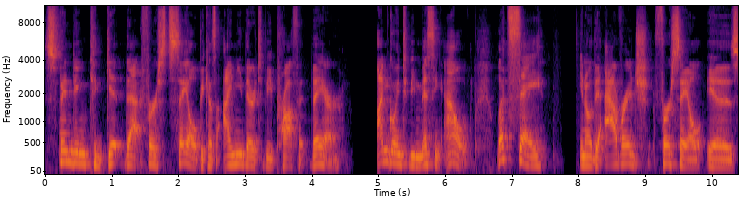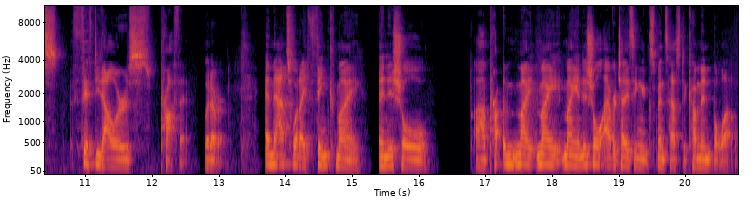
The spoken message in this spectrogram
spending to get that first sale because i need there to be profit there i'm going to be missing out. Let's say you know the average first sale is $50 profit whatever and that's what I think my initial uh, pro- my my my initial advertising expense has to come in below.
